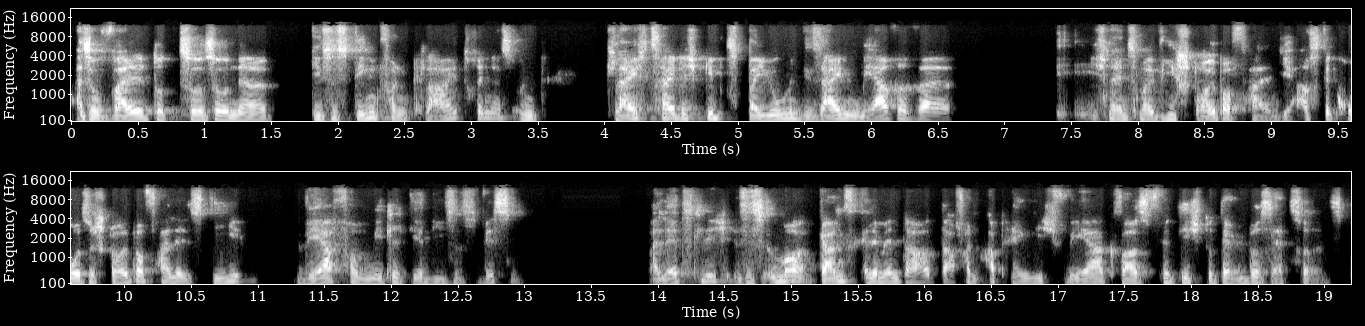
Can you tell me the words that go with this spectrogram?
Also weil dort so, so eine, dieses Ding von Klarheit drin ist und gleichzeitig gibt es bei Human Design mehrere, ich nenne es mal wie Stolperfallen. Die erste große Stolperfalle ist die, wer vermittelt dir dieses Wissen? Weil letztlich ist es immer ganz elementar davon abhängig, wer quasi für dich der Übersetzer ist.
